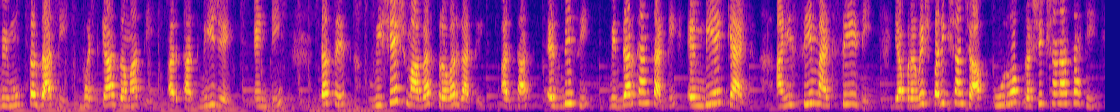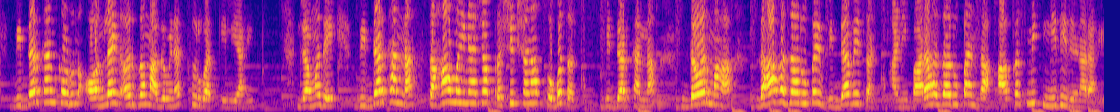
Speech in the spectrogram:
विमुक्त जाती भटक्या जमाती अर्थात व्हीजे एनटी तसेच विशेष मागास प्रवर्गातील अर्थात एसबीसी विद्यार्थ्यांसाठी एमबीए कॅट आणि सी मॅट सीईटी या प्रवेश परीक्षांच्या पूर्व प्रशिक्षणासाठी विद्यार्थ्यांकडून ऑनलाईन अर्ज मागविण्यास सुरुवात केली आहे. ज्यामध्ये विद्यार्थ्यांना सहा महिन्याच्या प्रशिक्षणासोबतच विद्यार्थ्यांना दरमहा दहा हजार रुपये विद्यावेतन आणि बारा हजार रुपयांचा आकस्मिक निधी देणार आहे.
